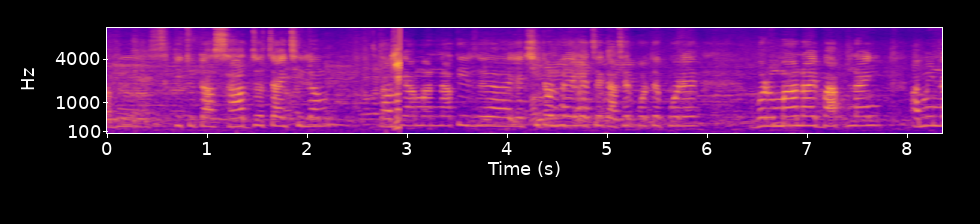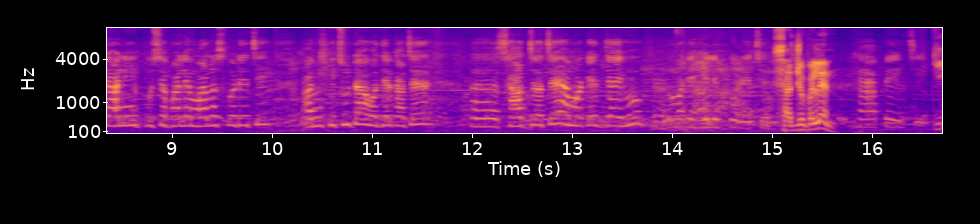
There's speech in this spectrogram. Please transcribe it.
আমি কিছুটা সাহায্য চাইছিলাম। তো আমি আমার নাতির অ্যাক্সিডেন্ট হয়ে গেছে গাছের পড়তে পড়ে। বড় মা নাই বাপ নাই। আমি নানি পুষে পালে মানুষ করেছি। আমি কিছুটা ওদের কাছে সাহায্য চেয়ে আমাকে যাই হোক আমাকে হেল্প করেছে। সাহায্য পেলেন? হ্যাঁ পেয়েছি। কি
